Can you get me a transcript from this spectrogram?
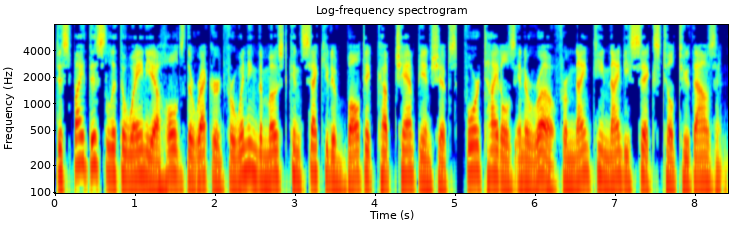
Despite this Lithuania holds the record for winning the most consecutive Baltic Cup championships, four titles in a row from 1996 till 2000.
